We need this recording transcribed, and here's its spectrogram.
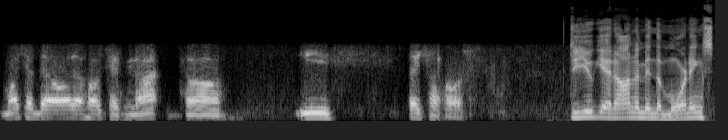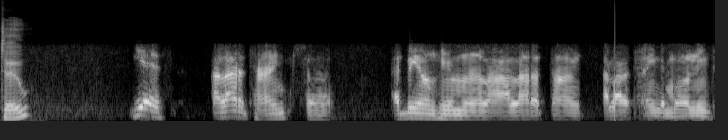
Most of the other horses not. So he's special horse. Do you get on him in the mornings too? Yes, a lot of times. Uh, I've been on him a lot, a lot of time, a lot of time in the mornings.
